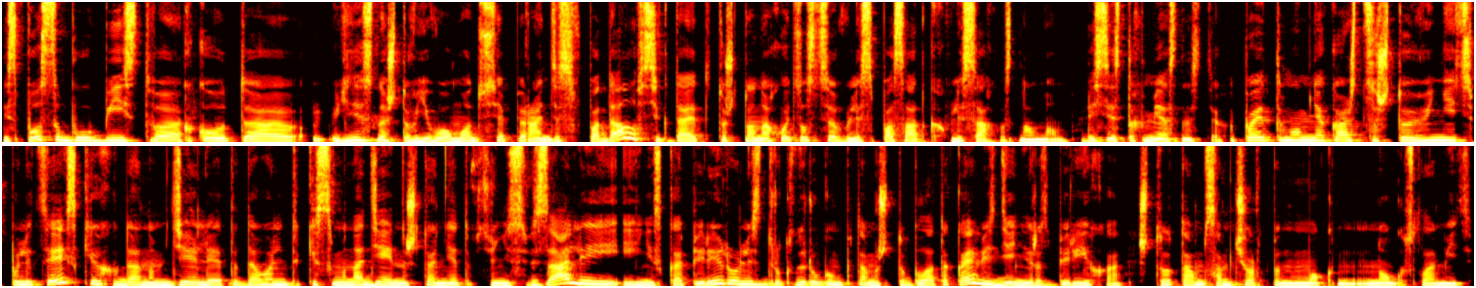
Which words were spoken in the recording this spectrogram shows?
и способы убийства какого-то... Единственное, что в его модусе операнди совпадало всегда, это то, что он охотился в лесопосадках, в лесах в основном, в лесистых местностях. Поэтому мне кажется, что винить полицейских в данном деле это довольно-таки самонадеянно, что они это все не связали и не скооперировались друг с другом, потому что была такая везде неразбериха, что там сам черт мог ногу сломить,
